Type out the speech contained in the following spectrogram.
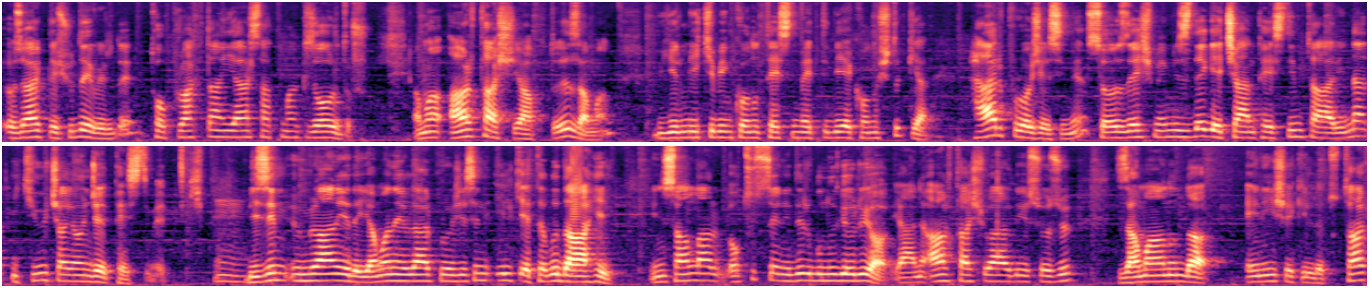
özellikle şu devirde topraktan yer satmak zordur. Ama Artaş yaptığı zaman bir 22 bin konu teslim etti diye konuştuk ya. Her projesini sözleşmemizde geçen teslim tarihinden 2-3 ay önce teslim ettik. Hmm. Bizim Ümraniye'de Yaman Evler projesinin ilk etabı dahil. İnsanlar 30 senedir bunu görüyor. Yani Artaş verdiği sözü zamanında en iyi şekilde tutar.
